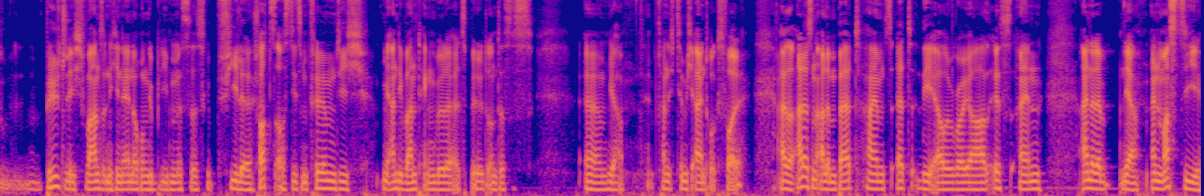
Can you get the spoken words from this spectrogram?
bildlich wahnsinnig in Erinnerung geblieben ist. Es gibt viele Shots aus diesem Film, die ich mir an die Wand hängen würde als Bild und das ist, ähm, ja, fand ich ziemlich eindrucksvoll. Also alles in allem, Bad Times at the El Royale ist ein, einer der, ja, ein Must-See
